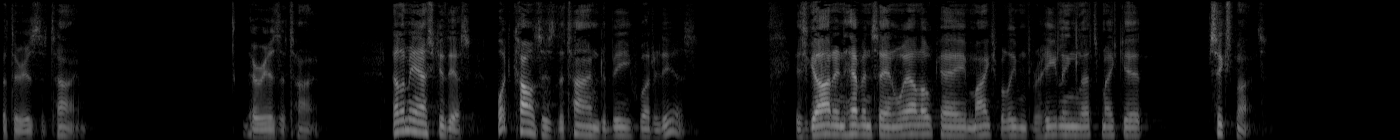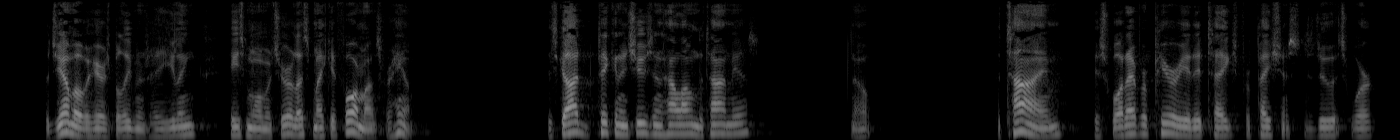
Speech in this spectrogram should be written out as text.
But there is a time. There is a time. Now, let me ask you this what causes the time to be what it is? Is God in heaven saying, well, okay, Mike's believing for healing, let's make it six months? But Jim over here is believing for healing. He's more mature. Let's make it four months for him. Is God picking and choosing how long the time is? No. The time is whatever period it takes for patience to do its work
